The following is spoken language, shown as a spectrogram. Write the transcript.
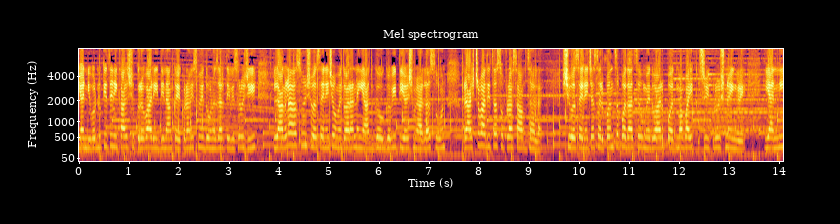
या निवडणुकीचे निकाल शुक्रवारी दिनांक एकोणावीस मे दोन हजार तेवीस रोजी लागला असून शिवसेनेच्या उमेदवारांना यात घवघवीत यश मिळालं असून राष्ट्रवादीचा सुपडा साफ झालाय. शिवसेनेच्या सरपंच पदाचे उमेदवार पद्माबाई श्रीकृष्ण इंगळे यांनी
